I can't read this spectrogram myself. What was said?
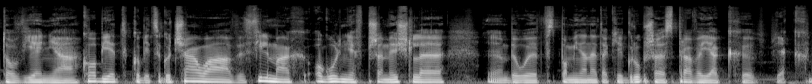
uprzedmiotowienia kobiet, kobiecego ciała w filmach, ogólnie w przemyśle e, były wspominane takie grubsze sprawy, jak, jak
